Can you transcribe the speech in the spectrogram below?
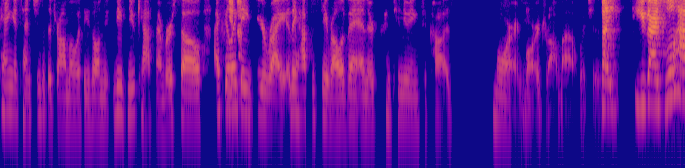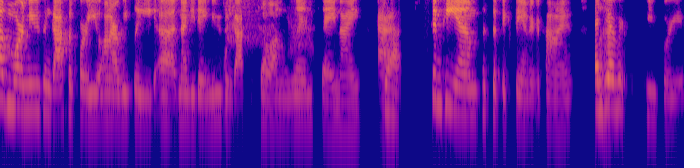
paying attention to the drama with these all new, these new cast members. So I feel yeah. like they you're right. They have to stay relevant and they're continuing to cause more and more drama, which is But you guys will have more news and gossip for you on our weekly uh, 90 day news and gossip show on Wednesday nights at yeah. 10 p.m. Pacific Standard Time. And we'll do you have your, for you?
